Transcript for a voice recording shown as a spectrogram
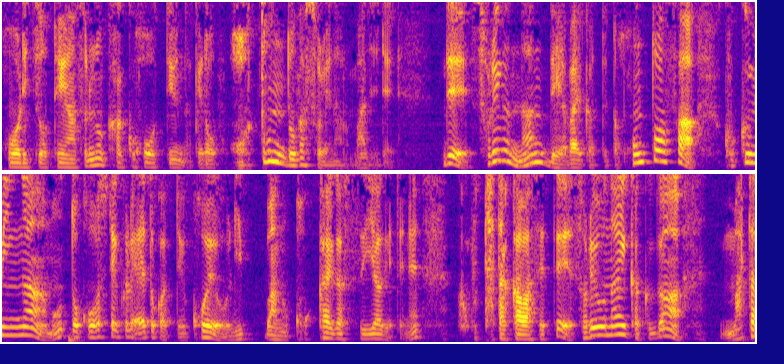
法律を提案するのが閣法っていうんだけどほとんどがそれなのマジで。でそれが何でやばいかって言ったら本当はさ国民がもっとこうしてくれとかっていう声をあの国会が吸い上げてね戦わせてそれを内閣がまた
